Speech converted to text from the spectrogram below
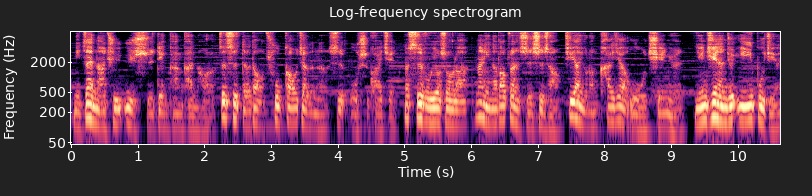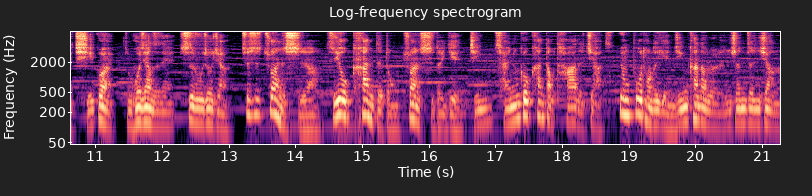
你再拿去玉石店看看好了。”这次得到出高价的呢是五十块钱。那师傅又说了：“那你拿到钻石市场，既然有人开价五千元，年轻人就依依不解，奇怪怎么会这样子呢？”师傅就讲：“这是钻石啊，只有看得懂钻石的眼睛才能够看到它的价值。用不同的眼睛看到的人生真相呢，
